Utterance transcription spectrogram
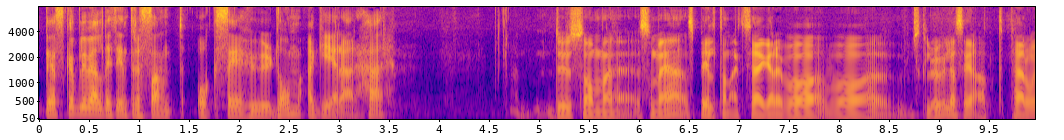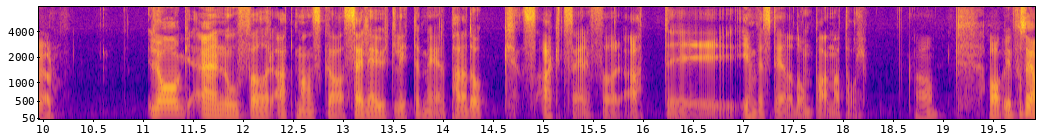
det ska bli väldigt intressant att se hur de agerar här. Du som, eh, som är Spiltan-aktieägare, vad, vad skulle du vilja se att Per H gör? Jag är nog för att man ska sälja ut lite mer Paradox-aktier för att eh, investera dem på annat håll. Ja. ja, vi får se.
